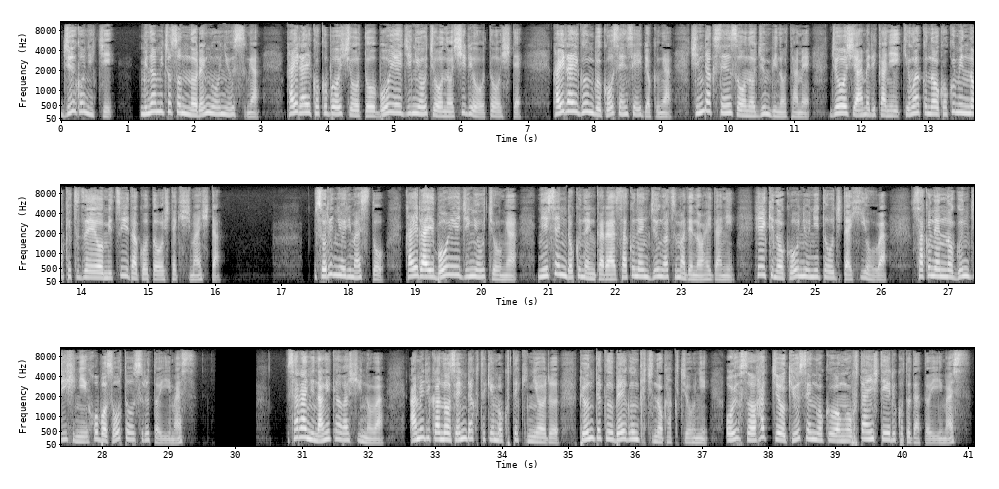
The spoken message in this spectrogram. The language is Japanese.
15日、南朝村の連合ニュースが、海来国防省と防衛事業庁の資料を通して、海来軍部交戦勢力が侵略戦争の準備のため、上司アメリカに巨額の国民の血税を貢いだことを指摘しました。それによりますと、海来防衛事業庁が2006年から昨年10月までの間に兵器の購入に投じた費用は昨年の軍事費にほぼ相当すると言います。さらに嘆かわしいのは、アメリカの戦略的目的によるピョンテク米軍基地の拡張におよそ8兆9000億ウォンを負担していることだと言います。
